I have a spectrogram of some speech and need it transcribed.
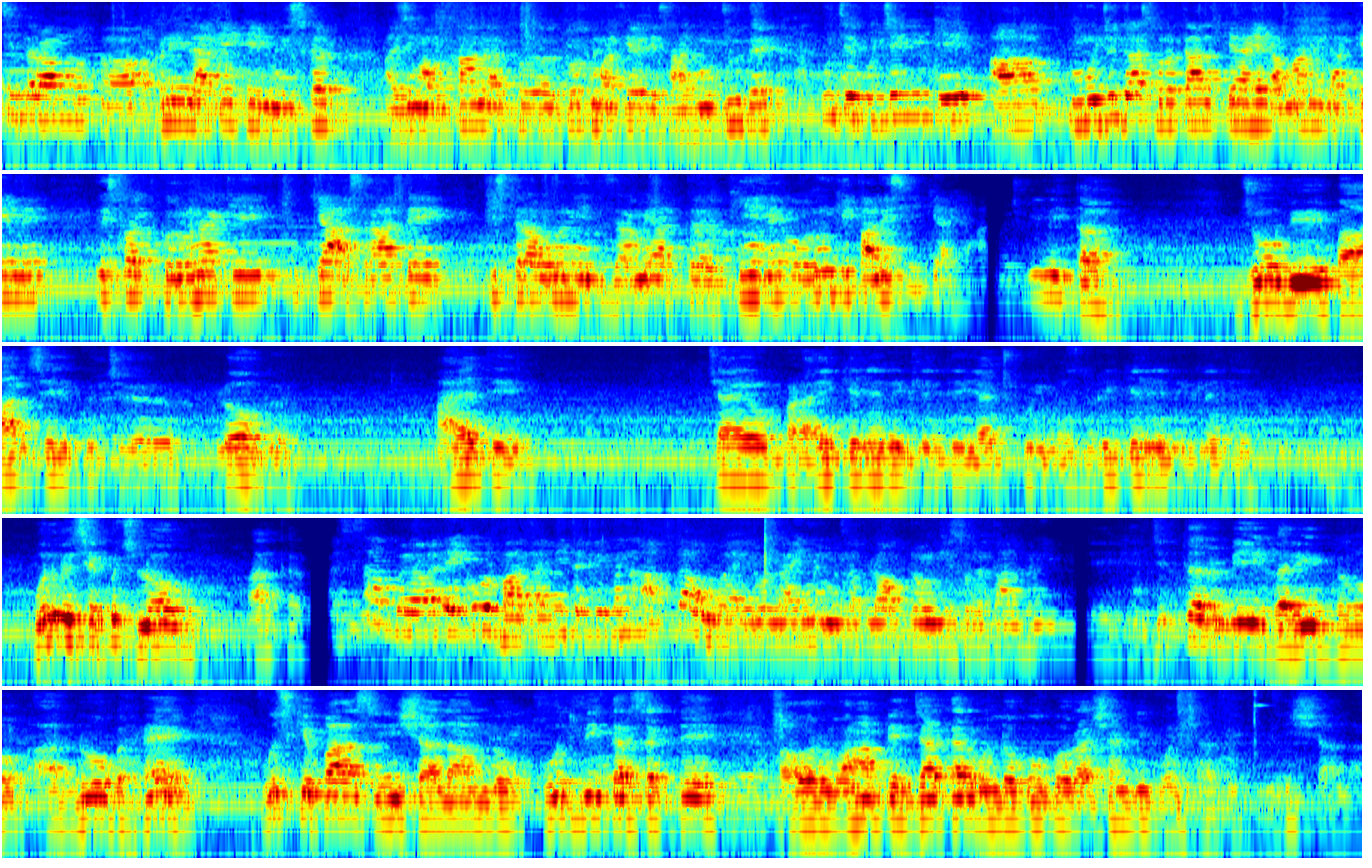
इसी तरह हम अपने इलाके के मिनिस्टर अजीम खान तुर्क मार्केट के साथ मौजूद है। उनसे पूछेंगे कि मौजूदा सूरत क्या है हमारे इलाके में? इस वक्त कोरोना के क्या असरात हैं? किस तरह उन्होंने इंतजामियात किए हैं और उनकी पॉलिसी क्या है? कुछ भी नहीं था। जो भी बाहर से कुछ लोग आए थे, चाहे वो पढ़ाई के लिए निकले थे या कोई मजदूरी के लिए निकले थे, उनमें से कुछ लोग आकर अ, एक और बात अभी तकरीबन हफ़्ता हुआ है लोलाई में मतलब लॉकडाउन की सूरत बनी जितने भी गरीब लोग हैं उसके पास इंशाल्लाह हम लोग खुद भी कर सकते और वहाँ पे जाकर उन लोगों को राशन भी पहुँचा देंगे इंशाल्लाह।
